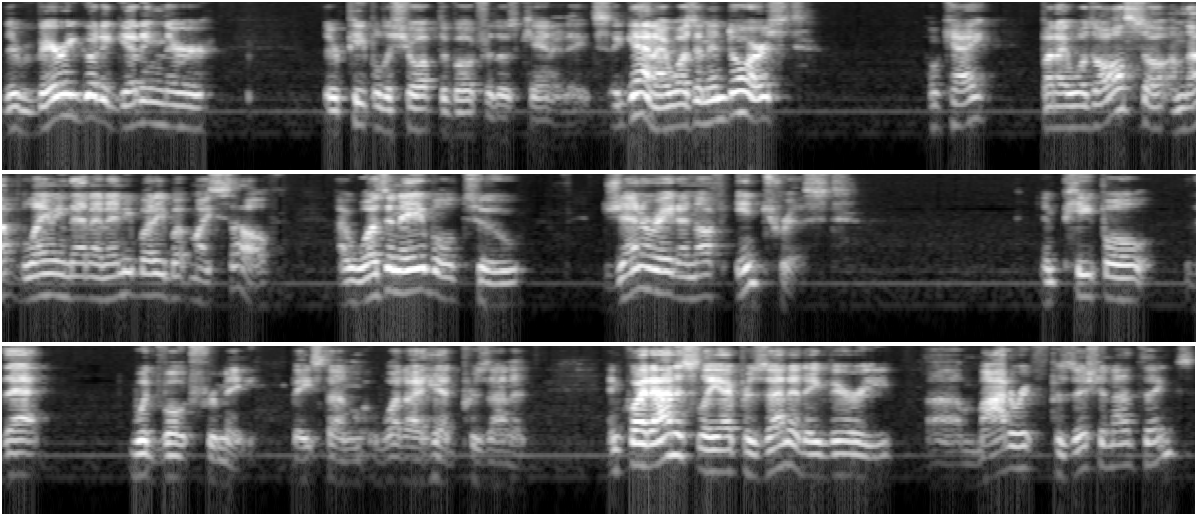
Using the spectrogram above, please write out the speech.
They're very good at getting their, their people to show up to vote for those candidates. Again, I wasn't endorsed, okay? But I was also, I'm not blaming that on anybody but myself. I wasn't able to generate enough interest in people that would vote for me based on what I had presented. And quite honestly, I presented a very uh, moderate position on things.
